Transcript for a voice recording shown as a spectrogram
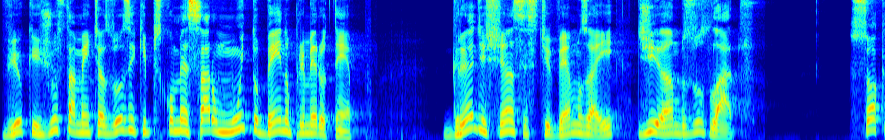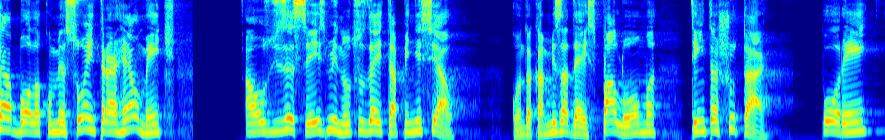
viu que justamente as duas equipes começaram muito bem no primeiro tempo. Grandes chances tivemos aí de ambos os lados. Só que a bola começou a entrar realmente aos 16 minutos da etapa inicial, quando a camisa 10 Paloma tenta chutar. Porém,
